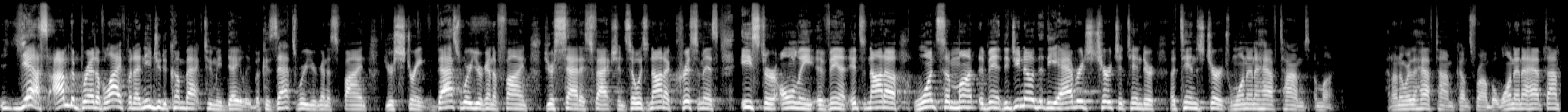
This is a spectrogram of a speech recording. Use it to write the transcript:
Yes, I'm the bread of life, but I need you to come back to me daily because that's where you're going to find your strength. That's where you're going to find your satisfaction. So it's not a Christmas, Easter only event. It's not a once a month event. Did you know that the average church attender attends church one and a half times a month? I don't know where the halftime comes from, but one and a half time.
